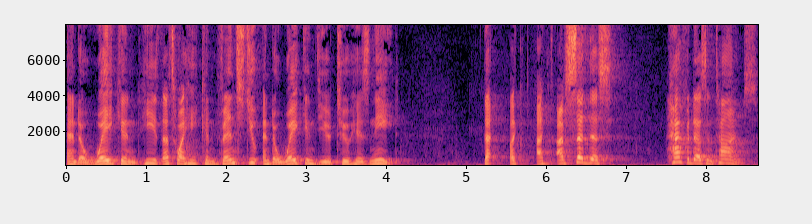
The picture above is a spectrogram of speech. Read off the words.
and awakened. He, that's why He convinced you and awakened you to His need. That, like I, I've said this half a dozen times.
